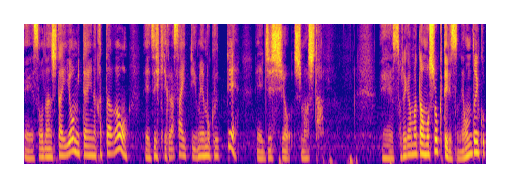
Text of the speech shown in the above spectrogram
えー、相談したいよみたいな方を、えー、ぜひ来てくださいっていう名目で、えー、実施をしました。えー、それがまた面白くてですね、本当にこ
